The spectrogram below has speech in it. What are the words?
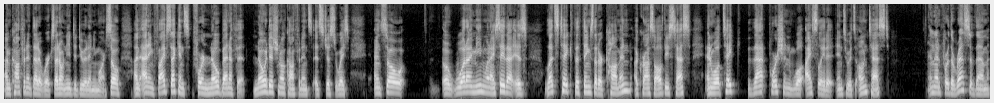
I'm confident that it works. I don't need to do it anymore. So I'm adding five seconds for no benefit, no additional confidence. It's just a waste. And so, uh, what I mean when I say that is let's take the things that are common across all of these tests and we'll take that portion, we'll isolate it into its own test. And then for the rest of them,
